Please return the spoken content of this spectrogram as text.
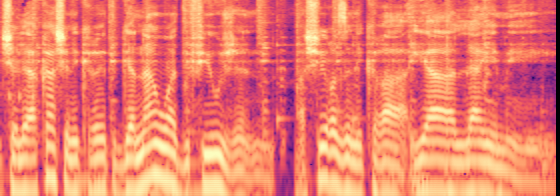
של להקה שנקראת גנאווה דיפיוז'ן. השיר הזה נקרא יא ליימי.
